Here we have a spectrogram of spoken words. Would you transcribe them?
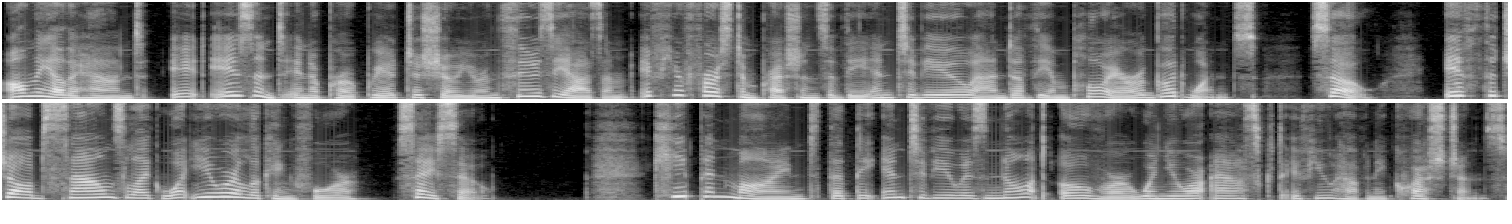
On the other hand, it isn't inappropriate to show your enthusiasm if your first impressions of the interview and of the employer are good ones. So, if the job sounds like what you are looking for, say so. Keep in mind that the interview is not over when you are asked if you have any questions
